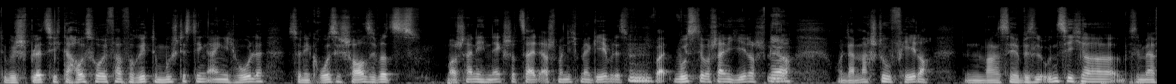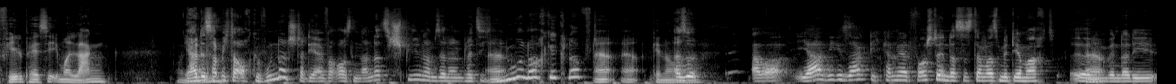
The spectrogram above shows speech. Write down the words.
Du bist plötzlich der Hausholfavorit, du musst das Ding eigentlich holen. So eine große Chance wird es wahrscheinlich in nächster Zeit erstmal nicht mehr geben. Das wusste wahrscheinlich jeder Spieler. Ja. Und dann machst du Fehler. Dann war es ja ein bisschen unsicher, ein bisschen mehr Fehlpässe, immer lang. Und ja, das hat mich da auch gewundert. Statt die einfach auseinander zu spielen, haben sie dann plötzlich nur noch geklopft. Ja, ja, genau. Also, aber ja, wie gesagt, ich kann mir halt vorstellen, dass es dann was mit dir macht, ähm, Ja. wenn da die,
